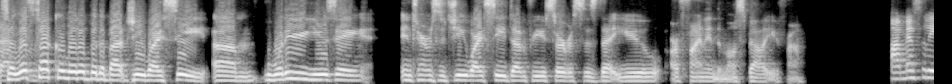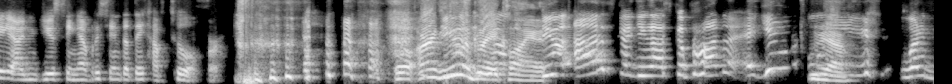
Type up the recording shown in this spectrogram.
so let's talk a little bit about GYC. Um, what are you using in terms of GYC done for you services that you are finding the most value from? Honestly, I'm using everything that they have to offer. well, aren't you, you a great you, client? You ask and you ask a product. Yeah, yeah. we're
